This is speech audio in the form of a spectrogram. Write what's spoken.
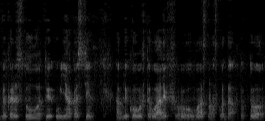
використовувати у якості облікових товарів е, у вас на складах. Тобто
